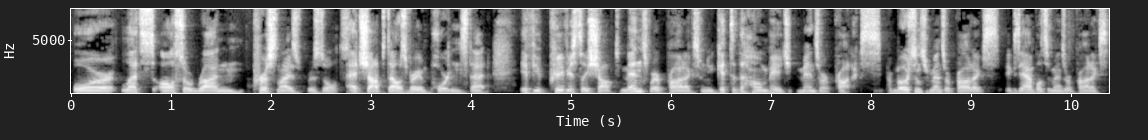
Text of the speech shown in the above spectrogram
Or let's also run personalized results. At ShopStyle, it's very important that if you previously shopped menswear products, when you get to the homepage, menswear products, promotions for menswear products, examples of menswear products,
